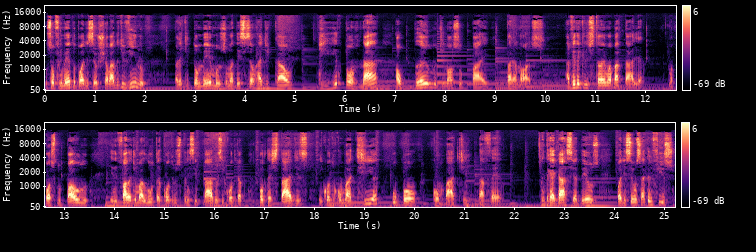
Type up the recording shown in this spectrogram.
O sofrimento pode ser o chamado divino para que tomemos uma decisão radical de retornar ao plano de nosso Pai para nós. A vida cristã é uma batalha. O apóstolo Paulo ele fala de uma luta contra os principados e contra potestades, enquanto combatia o bom combate da fé. Entregar-se a Deus pode ser um sacrifício,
